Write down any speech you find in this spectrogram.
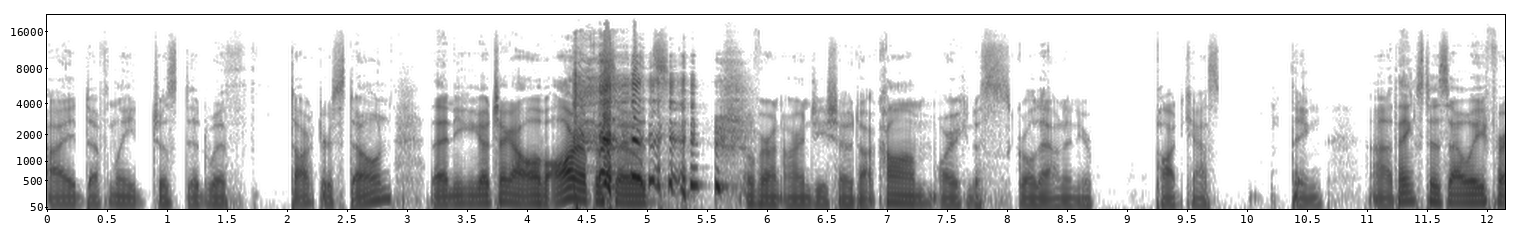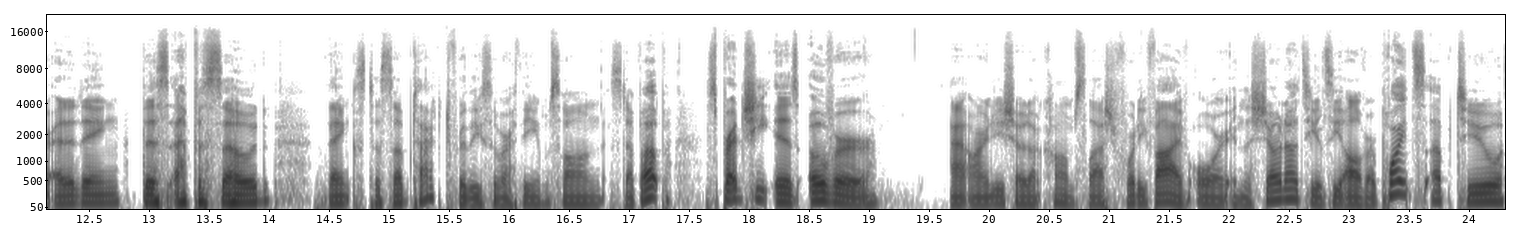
I definitely just did with Doctor Stone. Then you can go check out all of our episodes over on rngshow.com or you can just scroll down in your podcast thing Uh, thanks to Zoe for editing this episode. Thanks to Subtact for the use of our theme song, Step Up. Spreadsheet is over at rngshow.com slash 45 or in the show notes. You can see all of our points up to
